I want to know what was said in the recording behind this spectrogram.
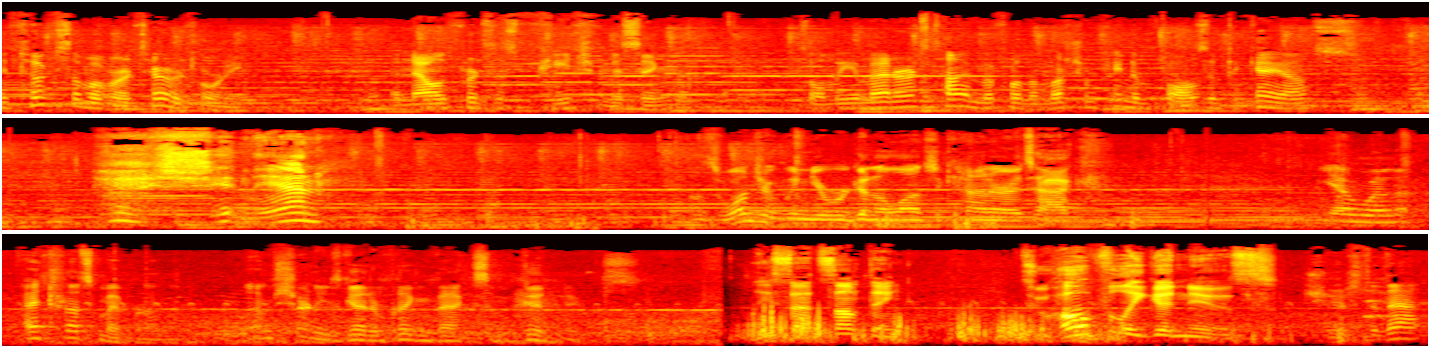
it took some of our territory. And now with Princess Peach missing, it's only a matter of time before the Mushroom Kingdom falls into chaos. Shit, man. I was wondering when you were gonna launch a counterattack. Yeah, well, I trust my brother. I'm sure he's gonna bring back some good news. At least that's something. To hopefully good news. Cheers to that.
